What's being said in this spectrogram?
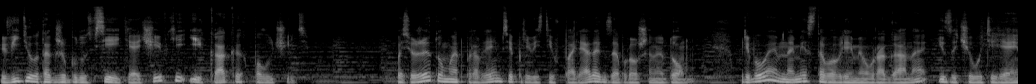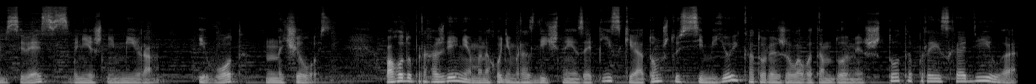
В видео также будут все эти ачивки и как их получить. По сюжету мы отправляемся привести в порядок заброшенный дом. Прибываем на место во время урагана, из-за чего теряем связь с внешним миром. И вот началось. По ходу прохождения мы находим различные записки о том, что с семьей, которая жила в этом доме, что-то происходило.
